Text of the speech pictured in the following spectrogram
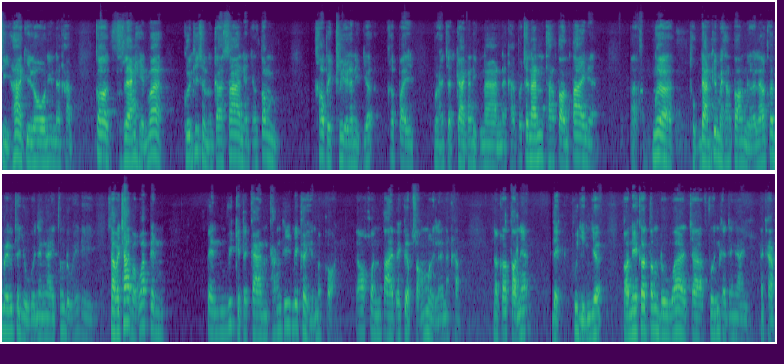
สี่ห้ากิโลนี่นะครับ ก็แสดงให้เห็นว่า พื้นที่ฉนวนกาซาเนี่ยยังต้องเข้าไปเคลียร์กันอีกเยอะ เข้าไปบริหารจัดการกันอีกนานนะครับ เพราะฉะนั้นทางตอนใต้เนี่ยเมื่อถูกดันขึ้นไปทางตอนเหนือ แล้วก็ไม่รู้จะอยู่กันยังไง ต้องดูให้ดีสหประชาติบอกว่าเป็นเป็นวิกฤตการณ์ครั้งที่ไม่เคยเห็นมาก่อน แล้วคนตายไปเกือบสองหมื่นแล้วนะครับ แล้วก็ตอนนี้เด็กผู้หญิงเยอะ ตอนนี้ก็ต้องดูว่าจะฟื้นกันยังไงนะครับ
